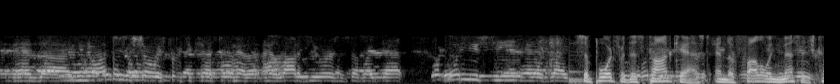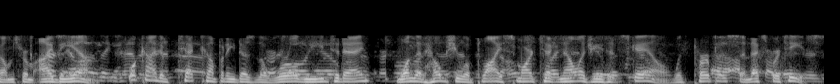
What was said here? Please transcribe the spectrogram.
And, uh, you know, I think the show was pretty successful, had a, had a lot of viewers and stuff like that. What do you see as, like, Support for this podcast and the following message comes from IBM. What kind of tech company does the world need today? One that helps you apply smart technologies at scale with purpose and expertise,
